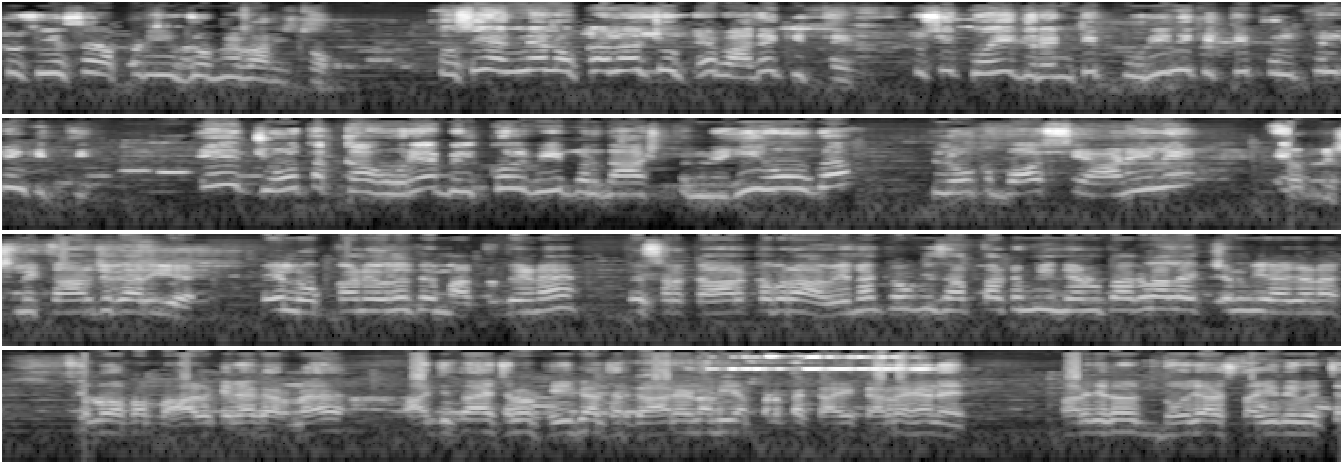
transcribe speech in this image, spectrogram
ਤੁਸੀਂ ਇਸ ਆਪਣੀ ਜ਼ਿੰਮੇਵਾਰੀ ਤੋਂ, ਤੁਸੀਂ ਇੰਨੇ ਲੋਕਾਂ ਨਾਲ ਝੂਠੇ ਵਾਅਦੇ ਕੀਤੇ, ਤੁਸੀਂ ਕੋਈ ਗਾਰੰਟੀ ਪੂਰੀ ਨਹੀਂ ਕੀਤੀ ਫੁੱਲਫਿਲ ਨਹੀਂ ਕੀਤੀ। ਇਹ ਜੋ ਧੱਕਾ ਹੋ ਰਿਹਾ, ਬਿਲਕੁਲ ਵੀ ਬਰਦਾਸ਼ਤ ਨਹੀਂ ਹੋਊਗਾ। ਲੋਕ ਬਹੁਤ ਸਿਆਣੇ ਨੇ। ਪਿਛਲੀ ਕਾਰਜਕਾਰੀ ਹੈ। ਇਹ ਲੋਕਾਂ ਨੇ ਉਹਦੇ ਤੇ ਮਤ ਦੇਣਾ ਤੇ ਸਰਕਾਰ ਘਬਰਾਵੇ ਨਾ ਕਿਉਂਕਿ 7-8 ਮਹੀਨਿਆਂ ਨੂੰ ਤਾਂ ਅਗਲਾ ਇਲੈਕਸ਼ਨ ਵੀ ਆ ਜਾਣਾ। ਹੈ। ਚਲੋ ਆਪਾਂ ਬਹਾਲ ਕਿਵੇਂ ਕਰਨਾ ਹੈ? ਅੱਜ ਤਾਂ ਚਲੋ ਠੀਕ ਹੈ ਸਰਕਾਰ ਇਹਨਾਂ ਦੀ ਆਪਣਾ ਧੱਕਾ ਇਹ ਕਰ ਰਹੇ ਨੇ। ਪਰ ਜਦੋਂ 2027 ਦੇ ਵਿੱਚ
